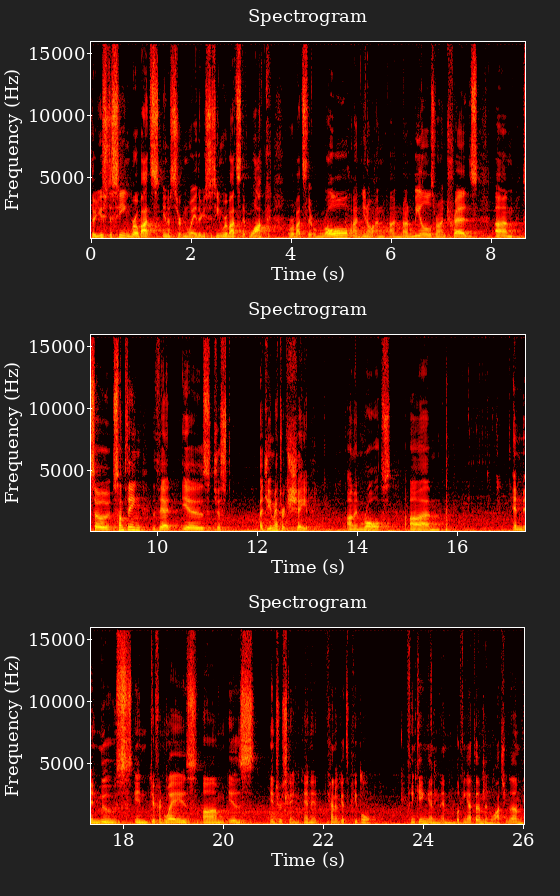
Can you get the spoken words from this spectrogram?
They're used to seeing robots in a certain way. They're used to seeing robots that walk, robots that roll on, you know, on, on, on wheels or on treads. Um, so something that is just a geometric shape um, and rolls um, and, and moves in different ways um, is interesting, and it kind of gets people thinking and, and looking at them and watching them.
